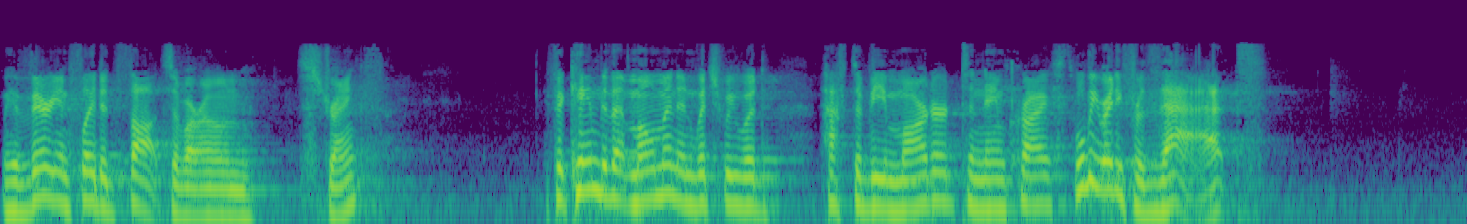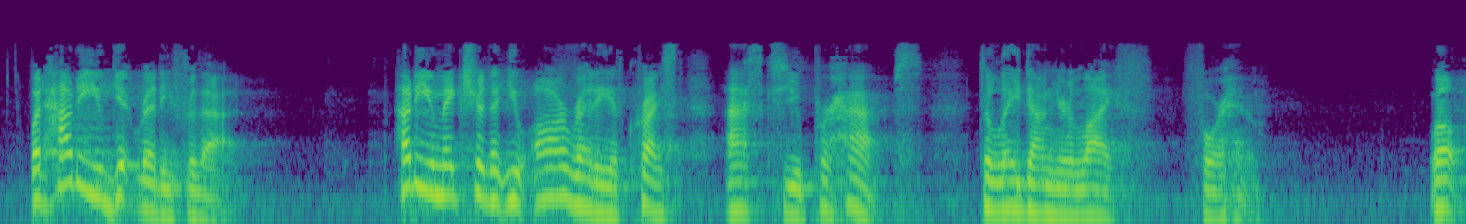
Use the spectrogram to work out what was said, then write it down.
we have very inflated thoughts of our own strength. If it came to that moment in which we would have to be martyred to name Christ. We'll be ready for that. But how do you get ready for that? How do you make sure that you are ready if Christ asks you, perhaps, to lay down your life for him? Well,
